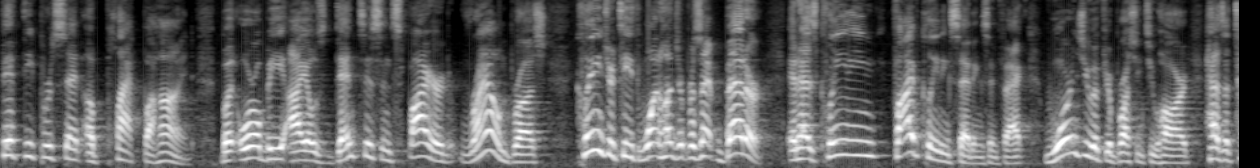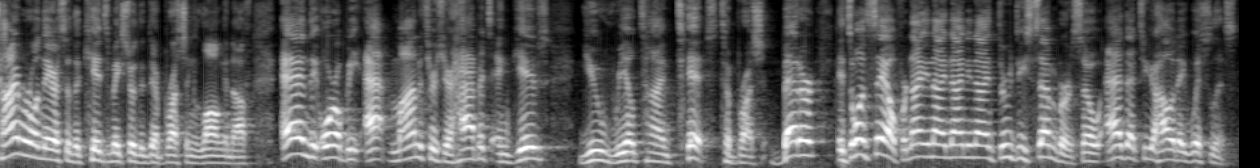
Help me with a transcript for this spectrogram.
50% of plaque behind, but Oral-B iO's dentist-inspired round brush cleans your teeth 100% better. It has cleaning, five cleaning settings, in fact, warns you if you're brushing too hard, has a timer on there so the kids make sure that they're brushing long enough, and the Oral-B app monitors your habits and gives you real-time tips to brush better. It's on sale for $99.99 through December, so add that to your holiday wish list.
